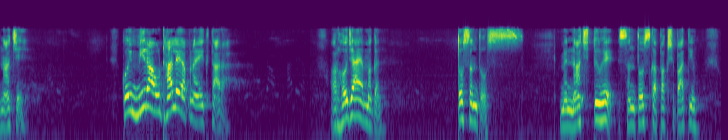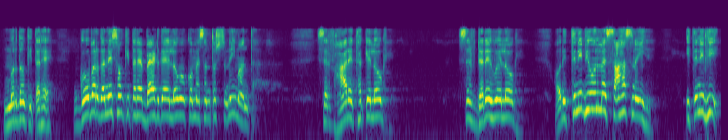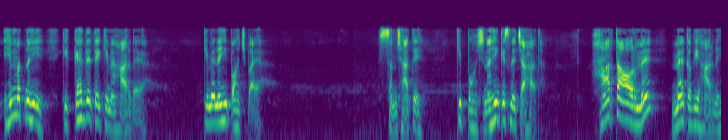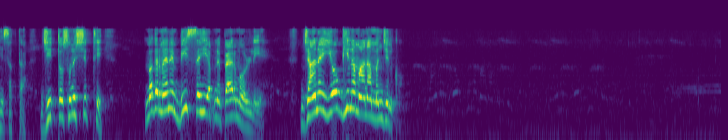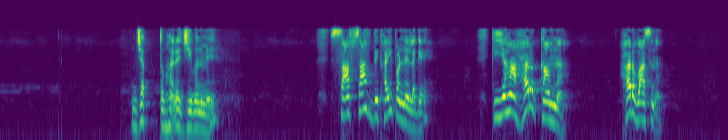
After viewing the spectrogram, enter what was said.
नाचे, कोई मीरा उठा ले अपना एक तारा, और हो जाए मगन तो संतोष। मैं नाचते हुए संतोष का पक्ष पाती हूँ। मुर्दों की तरह, गोबर गणेशों की तरह बैठ गए लोगों को मैं संतुष्ट नहीं मानता। सिर्फ़ हारे थके लोग हैं, सिर्फ़ डरे हुए लोग हैं, और इतनी भी उनमें साहस नहीं है, इतनी भी हिम्मत नहीं है कि कह देते कि मैं हार गया, कि मैं नहीं पहुँच पाया। समझाते कि पहुँचना ही किसने चाहा था। हारता और मैं मैं कभी हार नहीं सकता। जीत तो सुनिश्चित थी, मगर मैंने बीच से ही अपने पैर मोड़ लिए। जाने योग्य ना माना मंजिल को। जब तुम्हारे जीवन में साफ़ साफ़ दिखाई पड़ने लगे कि यहाँ हर कामना, हर वासना,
